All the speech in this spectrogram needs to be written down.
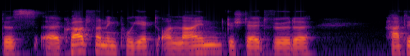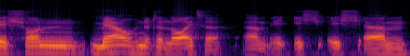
das äh, Crowdfunding-Projekt online gestellt würde, hatte ich schon mehrere hunderte Leute. Ähm, ich, ich, ähm,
